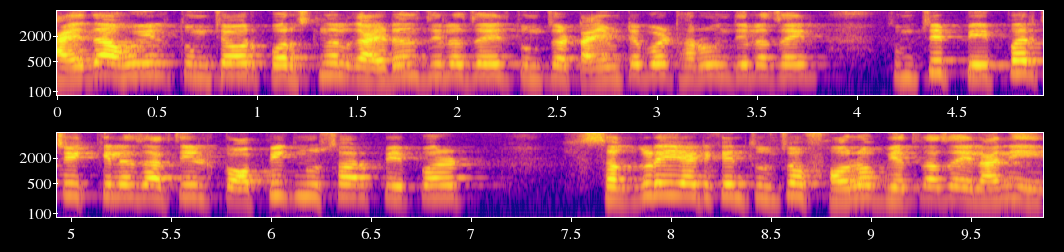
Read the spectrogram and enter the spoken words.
फायदा होईल तुमच्यावर पर्सनल गायडन्स दिलं जाईल तुमचं टाइम टेबल ठरवून दिलं जाईल. तुमचे पेपर चेक केले जातील टॉपिकनुसार पेपर सगळे या ठिकाणी तुमचा फॉलोअप घेतला जाईल आणि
